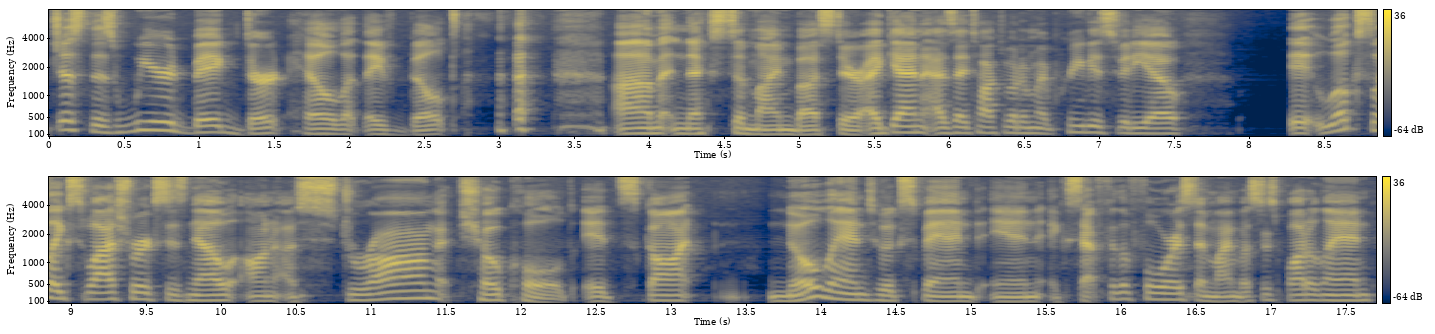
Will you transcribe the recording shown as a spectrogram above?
Just this weird big dirt hill that they've built um, next to Minebuster. Again, as I talked about in my previous video, it looks like Splashworks is now on a strong chokehold. It's got no land to expand in except for the forest and Minebuster's plot of land.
